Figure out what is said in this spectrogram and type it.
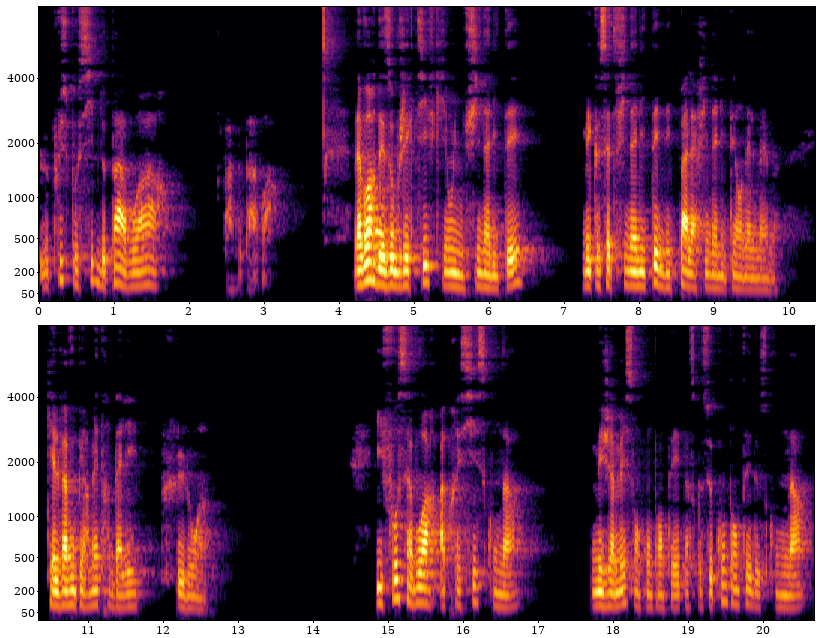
le plus possible de pas avoir, enfin de pas avoir, d'avoir des objectifs qui ont une finalité, mais que cette finalité n'est pas la finalité en elle-même, qu'elle va vous permettre d'aller plus loin. Il faut savoir apprécier ce qu'on a, mais jamais s'en contenter, parce que se contenter de ce qu'on a,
